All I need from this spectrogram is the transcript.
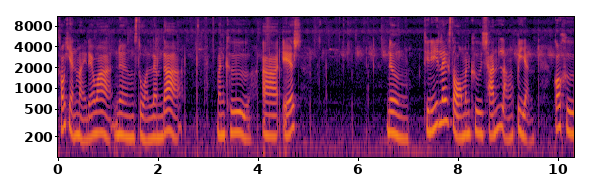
เขาเขียนใหม่ได้ว่า 1 ส่วนแลมดามันคือ RH 1 ทีนี้เลข 2 มันคือชั้นหลังเปลี่ยนก็คือ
